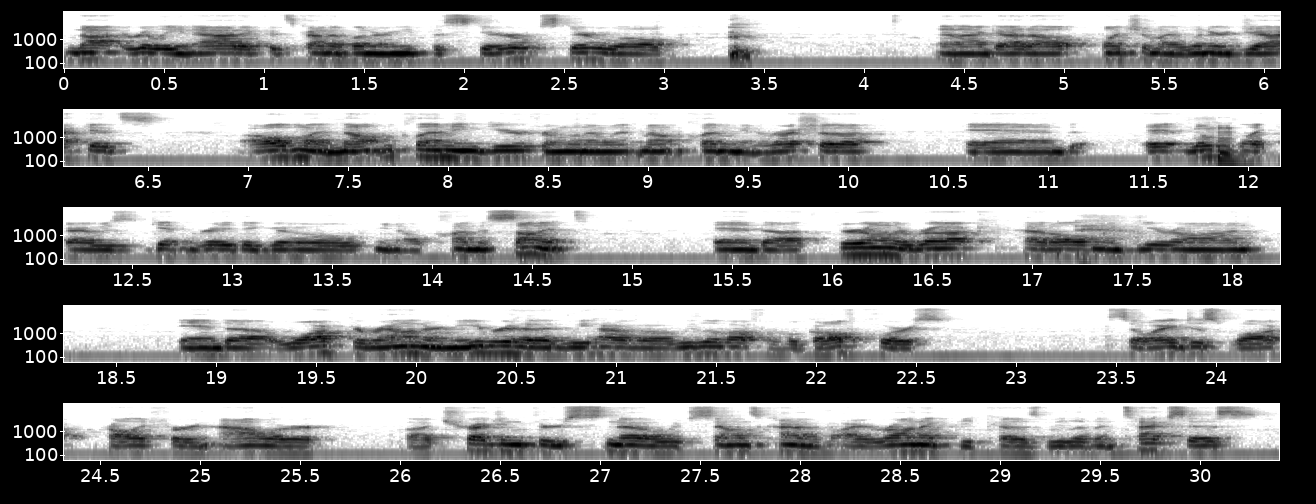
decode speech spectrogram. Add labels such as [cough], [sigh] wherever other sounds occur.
not really an attic, it's kind of underneath the stair stairwell. and I got out a bunch of my winter jackets, all of my mountain climbing gear from when I went mountain climbing in Russia. And it looked hmm. like I was getting ready to go, you know, climb a summit. And uh, threw on the ruck, had all my gear on, and uh, walked around our neighborhood. We have a, we live off of a golf course, so I just walked probably for an hour uh, trudging through snow, which sounds kind of ironic because we live in Texas.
